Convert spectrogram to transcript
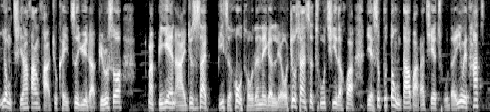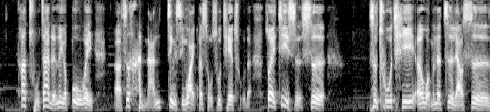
用其他方法就可以治愈的，比如说啊鼻咽癌，就是在鼻子后头的那个瘤，就算是初期的话，也是不动刀把它切除的，因为它它处在的那个部位。呃，是很难进行外科手术切除的，所以即使是是初期，而我们的治疗是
